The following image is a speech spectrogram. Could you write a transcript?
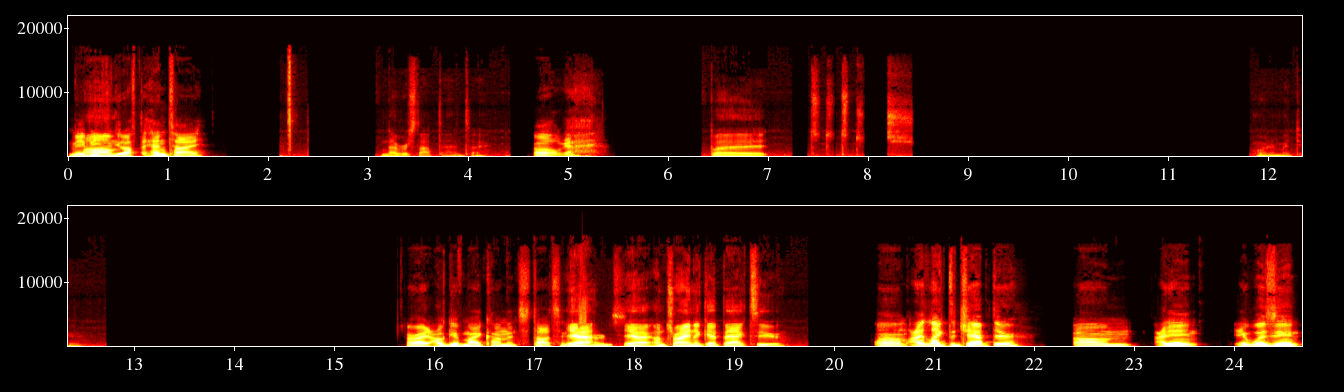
Maybe you um, get off the hentai. Never stop the hentai, Oh god. but what am I doing? All right, I'll give my comments, thoughts, and Yeah, concerns. yeah, I'm trying to get back to. Um, I liked the chapter. Um, I didn't. It wasn't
